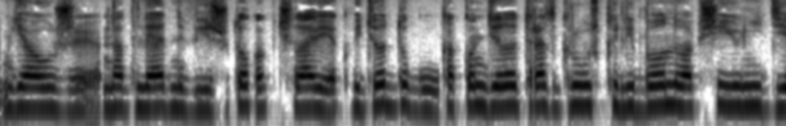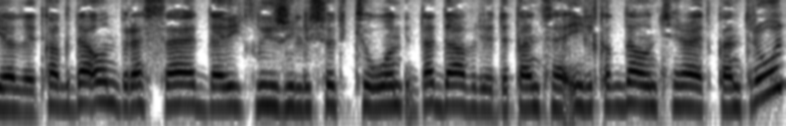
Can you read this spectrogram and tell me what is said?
я уже наглядно вижу то, как человек ведет дугу, как он делает разгрузку, либо он вообще ее не делает, когда он бросает давить лыжи, или все-таки он додавливает до конца, или когда он теряет контроль,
